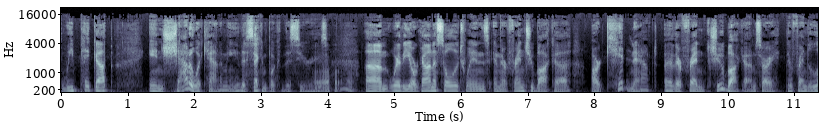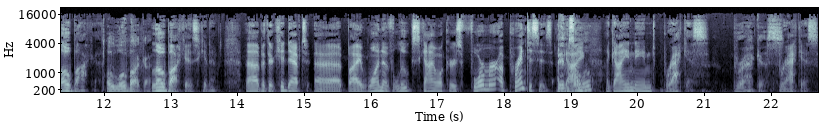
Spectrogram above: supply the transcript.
We pick up in Shadow Academy, the second book of this series, um, where the Organa Solo twins and their friend Chewbacca are kidnapped. Uh, their friend Chewbacca, I'm sorry, their friend Lowbacca. Oh, Lowbacca. Lowbacca is kidnapped, uh, but they're kidnapped uh, by one of Luke Skywalker's former apprentices, a Ben guy, Solo? a guy named Brakiss. Brakiss. Brakiss.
